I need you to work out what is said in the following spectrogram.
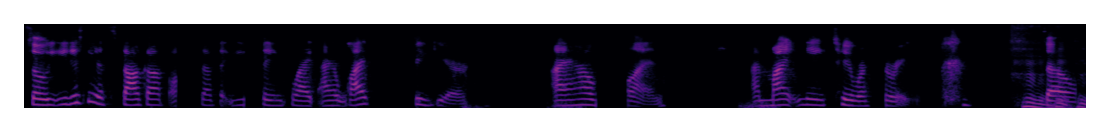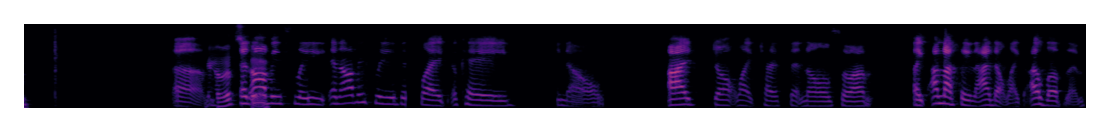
So you just need to stock up on stuff that you think like I like figure. I have one. I might need two or three. So, Um, Yeah, and fair. obviously, and obviously, if it's like, okay, you know, I don't like Tri Sentinels, so I'm like, I'm not saying I don't like, I love them,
